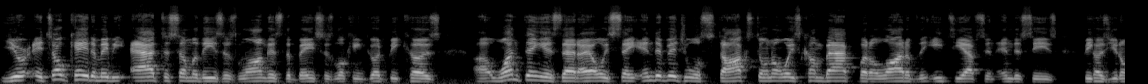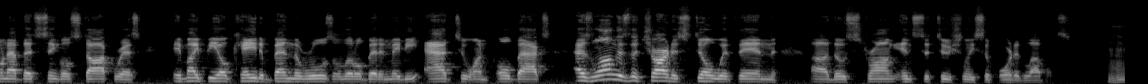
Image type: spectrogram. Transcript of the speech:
you're it's okay to maybe add to some of these as long as the base is looking good because uh, one thing is that I always say individual stocks don't always come back, but a lot of the ETFs and indices because you don't have that single stock risk. It might be okay to bend the rules a little bit and maybe add to on pullbacks as long as the chart is still within uh, those strong institutionally supported levels. Mm-hmm.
